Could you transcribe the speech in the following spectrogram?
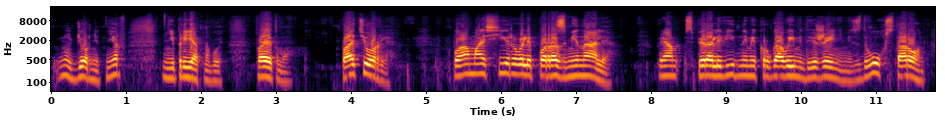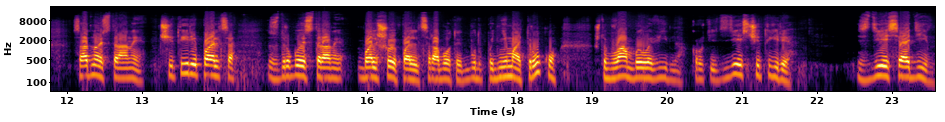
ну, дернет нерв, неприятно будет. Поэтому потерли, помассировали, поразминали. Прям спиралевидными круговыми движениями с двух сторон. С одной стороны 4 пальца, с другой стороны большой палец работает. Буду поднимать руку, чтобы вам было видно. Крутить. Здесь 4, здесь 1.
